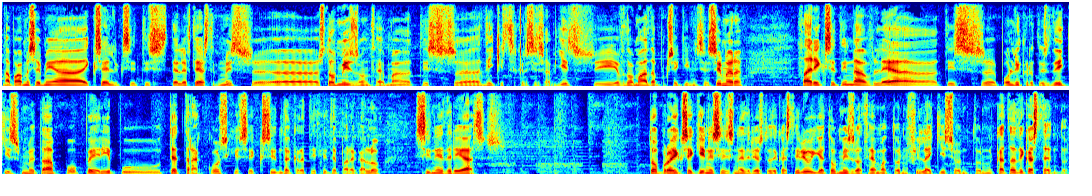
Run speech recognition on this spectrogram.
Να πάμε σε μια εξέλιξη της τελευταίας στιγμής ε, στο μείζον θέμα της ε, δίκης της Χρυσής Αυγής. Η εβδομάδα που ξεκίνησε σήμερα θα ρίξει την αυλαία της ε, πολύκροτης δίκης μετά από περίπου 460 κρατηθείτε παρακαλώ συνεδριάσεις. Το πρωί ξεκίνησε η συνεδρία του δικαστηρίου για το μείζο θέμα των φυλακίσεων των καταδικαστέντων.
